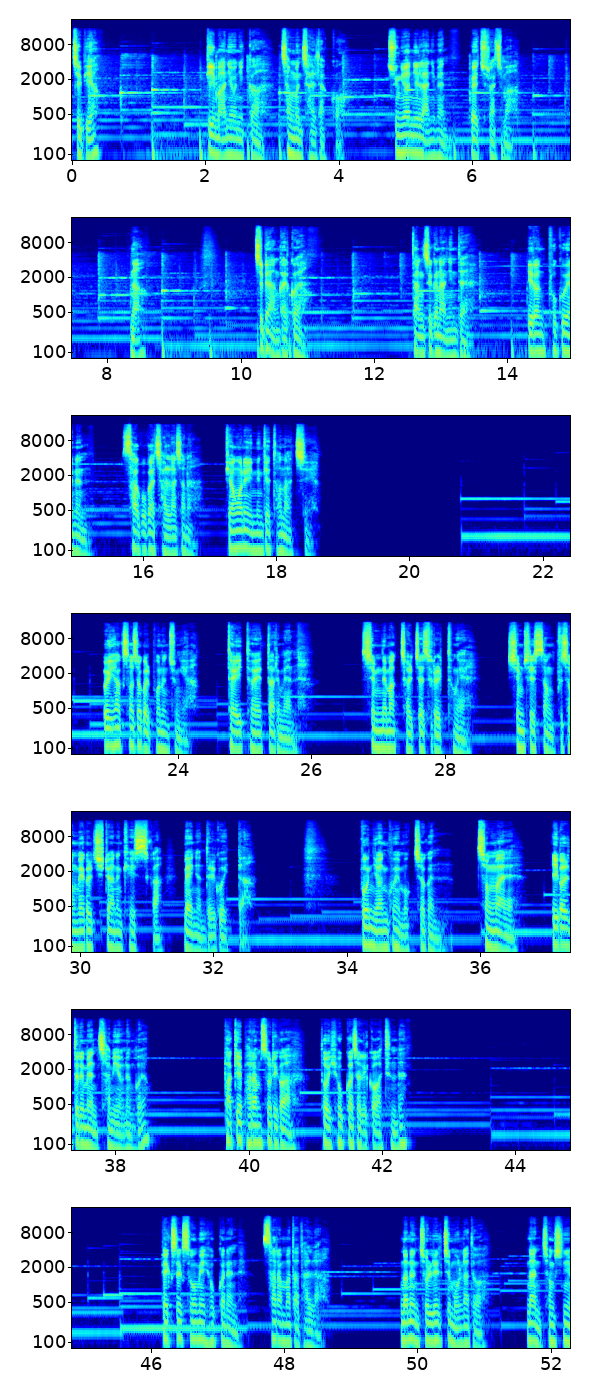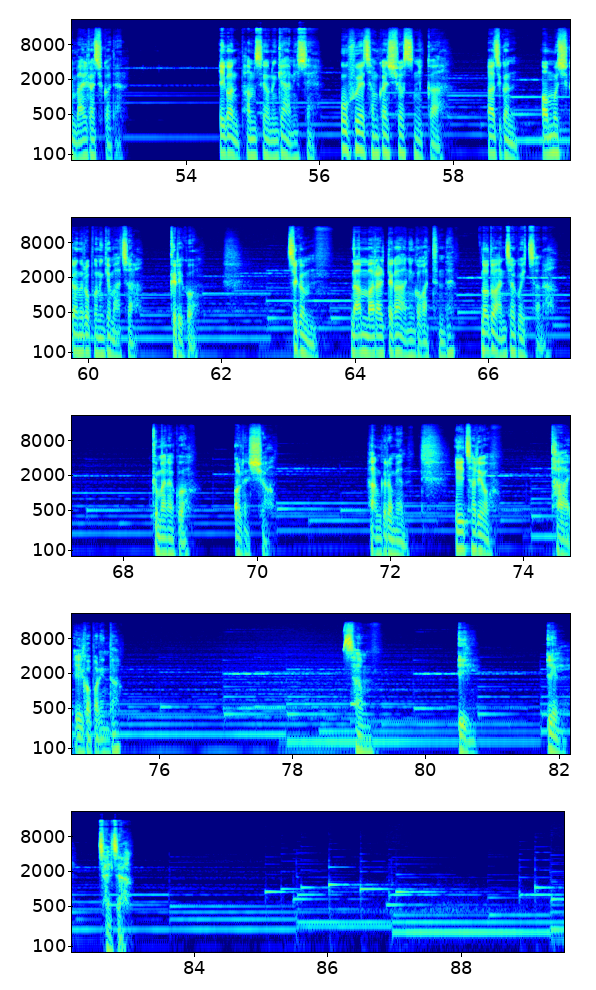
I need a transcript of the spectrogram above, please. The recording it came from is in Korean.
집이야? 비 많이 오니까 창문 잘 닫고 중요한 일 아니면 외출하지 마. 나 집에 안 갈 거야. 당직은 아닌데 이런 폭우에는 사고가 잘 나잖아. 병원에 있는 게 더 낫지. 의학 서적을 보는 중이야. 데이터에 따르면 심내막 절제술을 통해 심실성 부정맥을 치료하는 케이스가 매년 늘고 있다. 본 연구의 목적은 정말 이걸 들으면 잠이 오는 거야? 밖에 바람 소리가 더 효과적일 것 같은데? 백색 소음의 효과는 사람마다 달라. 너는 졸릴지 몰라도 난 정신이 맑아지거든. 이건 밤새우는 게 아니지. 오후에 잠깐 쉬었으니까 아직은 업무 시간으로 보는 게 맞아. 그리고 지금 남 말할 때가 아닌 것 같은데 너도 안 자고 있잖아. 그만하고 얼른 쉬어. 안 그러면 이 자료 다 읽어버린다. 3, 2, 1. 잘 자.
